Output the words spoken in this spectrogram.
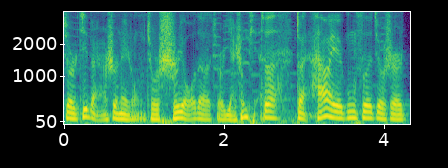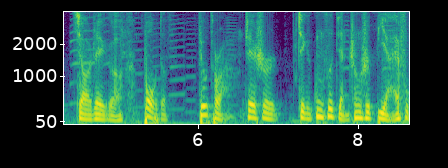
就是基本上是那种就是石油的，就是衍生品。对，对，还有一个公司就是叫这个 Bold Filtra，这是这个公司简称是 BF。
